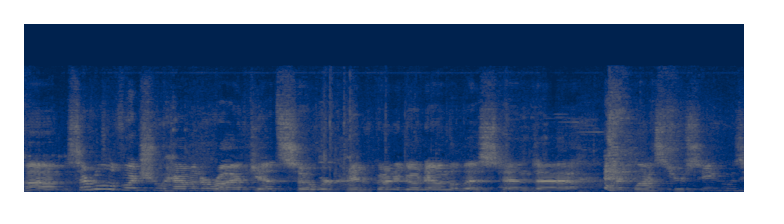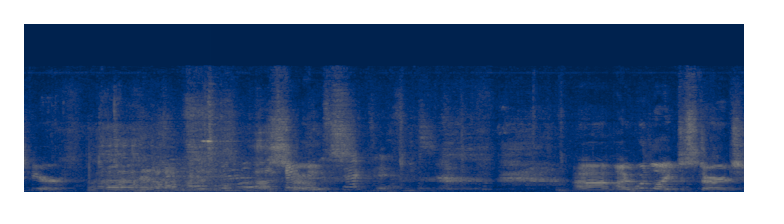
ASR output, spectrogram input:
Um, several of which who haven't arrived yet, so we're kind of going to go down the list and, uh, like last year, see who's here. So, um, I would like to start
